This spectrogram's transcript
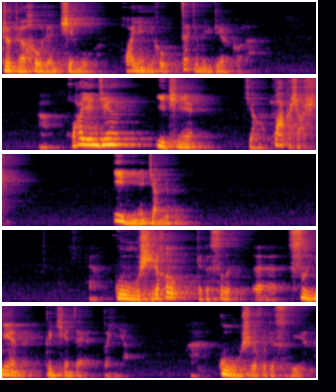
值得后人羡慕。华严以后再就没有第二个了！华严经一天讲八个小时。一年讲一部啊，古时候这个寺呃寺院呢，跟现在不一样啊。古时候的寺院呢，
